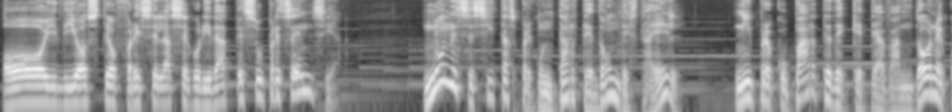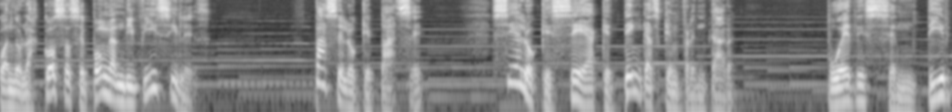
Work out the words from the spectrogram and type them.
Hoy Dios te ofrece la seguridad de su presencia. No necesitas preguntarte dónde está Él ni preocuparte de que te abandone cuando las cosas se pongan difíciles. Pase lo que pase, sea lo que sea que tengas que enfrentar, puedes sentir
